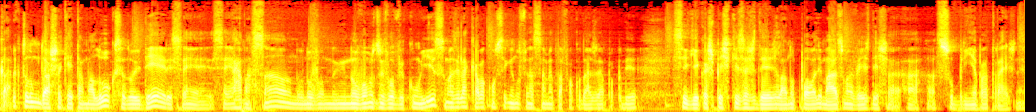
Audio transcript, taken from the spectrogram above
Claro que todo mundo acha que ele tá maluco, isso é doideira, isso é, isso é armação, não, não, não vamos nos envolver com isso, mas ele acaba conseguindo o financiamento da faculdade né, para poder seguir com as pesquisas dele lá no Poli, mais uma vez deixa a, a sobrinha para trás, né?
